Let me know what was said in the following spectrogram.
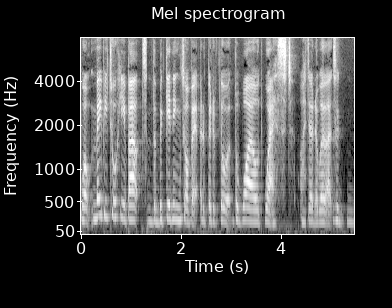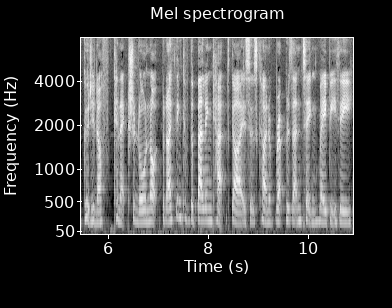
well, maybe talking about the beginnings of it and a bit of the the Wild West. I don't know whether that's a good enough connection or not, but I think of the Bellingcat guys as kind of representing maybe the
